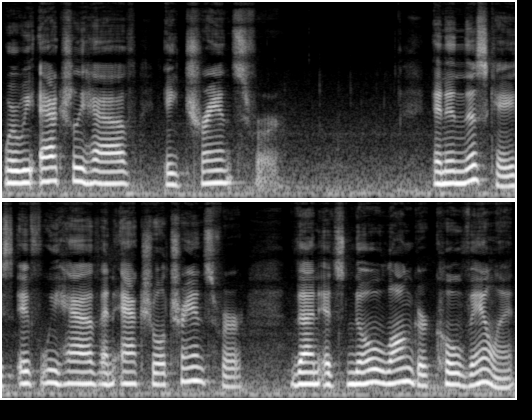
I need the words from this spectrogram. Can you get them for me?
where we actually have a transfer. And in this case, if we have an actual transfer, then it's no longer covalent.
